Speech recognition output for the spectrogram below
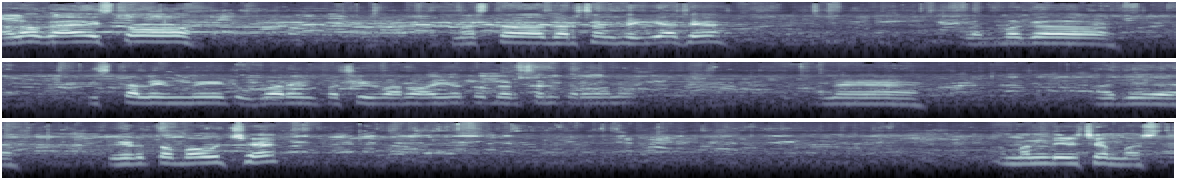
હલો ગાઈસ તો મસ્ત દર્શન થઈ ગયા છે. લગભગ પિસ્તાલીસ મિનિટ ઊભા રહીને પછી વારો આવ્યો હતો દર્શન કરવાનો. અને આજે ભીડ તો બહુ જ છે. મંદિર છે મસ્ત.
